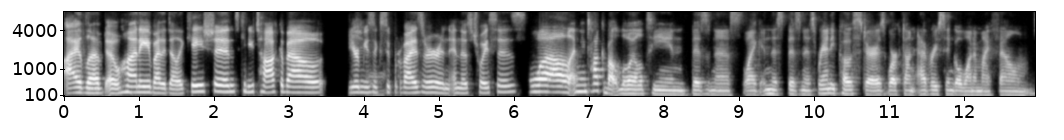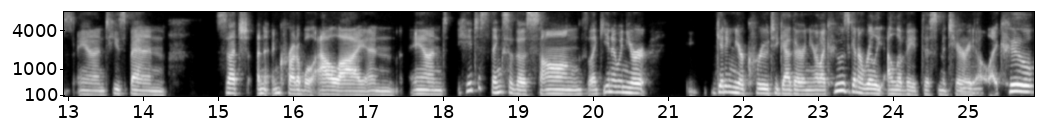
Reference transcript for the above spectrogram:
I loved Oh Honey by the Delegations. Can you talk about your music supervisor and, and those choices? Well, I mean, talk about loyalty and business. Like in this business, Randy Poster has worked on every single one of my films, and he's been such an incredible ally and and he just thinks of those songs like you know when you're getting your crew together and you're like who's going to really elevate this material mm-hmm. like who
